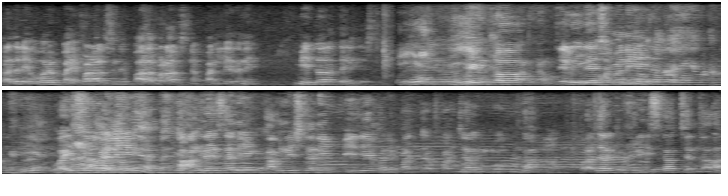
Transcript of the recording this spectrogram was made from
ప్రజలు ఎవరు భయపడాల్సిన బాధపడాల్సిన పని లేదని మీ ద్వారా తెలియజేస్తున్నాం దీంట్లో తెలుగుదేశం అని వైసీపీ అని కాంగ్రెస్ అని కమ్యూనిస్ట్ అని బీజేపీ అని పంచ పంచాలకు పోకుండా ప్రజలకు ఫ్రీ ఇసుక చెందాలా?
